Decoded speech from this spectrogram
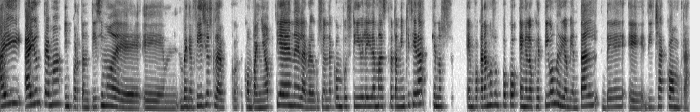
hay, un tema importantísimo de em, beneficios que la compañía obtiene, la reducción de combustible y demás, pero también quisiera que nos enfocáramos un poco en el objetivo medioambiental de eh, dicha compra.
